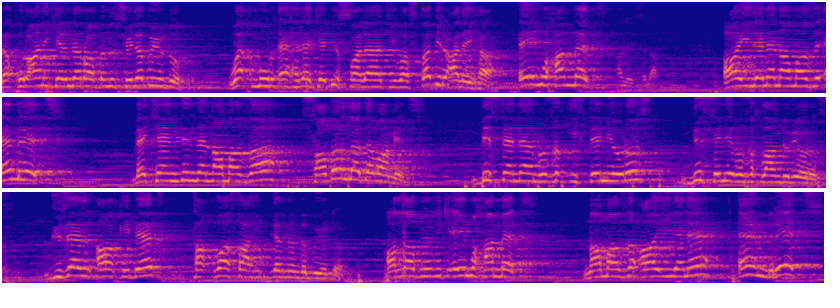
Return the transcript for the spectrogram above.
Ve Kur'an-ı Kerim'de Rabbimiz şöyle buyurdu. وَأْمُرْ اَهْلَكَ بِالصَّلَاةِ وَاسْتَبِرْ عَلَيْهَا Ey Muhammed aleyhisselam ailene namazı emret ve kendin de namaza sabırla devam et. Biz senden rızık istemiyoruz, biz seni rızıklandırıyoruz. Güzel akibet takva sahiplerinin de buyurdu. Allah buyurdu ki ey Muhammed namazı ailene emret.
